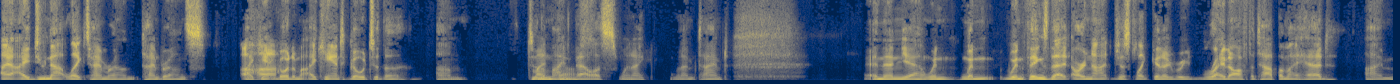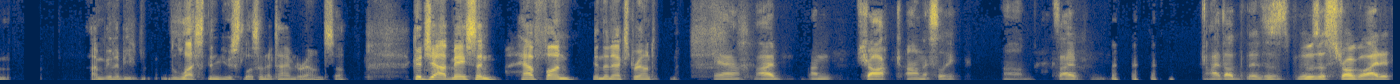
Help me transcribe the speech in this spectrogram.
I, I do not like time round timed rounds. I Uh-huh. can't go to my, I can't go to the um to Mind the mind Palace. palace when I when I'm timed. And then yeah, when when when things that are not just like gonna read right off the top of my head, I'm I'm gonna be less than useless in a timed round. So good job, Mason. Have fun in the next round. Yeah, I I'm shocked, honestly. Um, 'cause I, I thought this is it was a struggle. I did.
